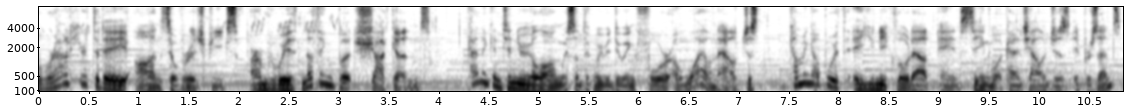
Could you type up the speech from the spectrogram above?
we're out here today on Silver Ridge Peaks, armed with nothing but shotguns, kind of continuing along with something we've been doing for a while now, just coming up with a unique loadout and seeing what kind of challenges it presents.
